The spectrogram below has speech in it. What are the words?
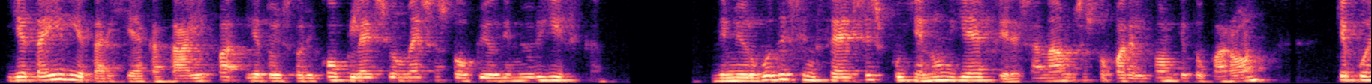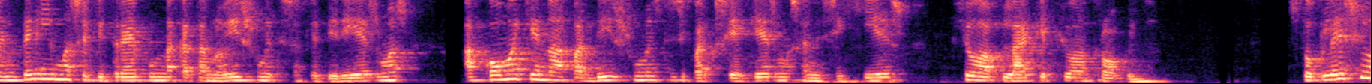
για τα ίδια τα αρχαία κατάλοιπα, για το ιστορικό πλαίσιο μέσα στο οποίο δημιουργήθηκαν. Δημιουργούνται συνθέσεις που γεννούν γέφυρες ανάμεσα στο παρελθόν και το παρόν και που εν τέλει μας επιτρέπουν να κατανοήσουμε τις αφετηρίες μας, ακόμα και να απαντήσουμε στις υπαρξιακές μας ανησυχίες πιο απλά και πιο ανθρώπινα. Στο πλαίσιο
